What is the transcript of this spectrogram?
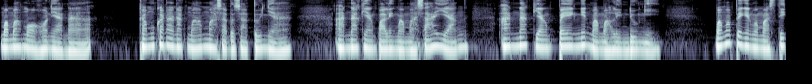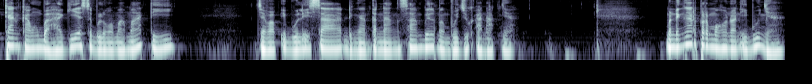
Mama mohon ya nak, kamu kan anak mama satu-satunya. Anak yang paling mama sayang, anak yang pengen mama lindungi. Mama pengen memastikan kamu bahagia sebelum mama mati. Jawab ibu Lisa dengan tenang sambil membujuk anaknya. Mendengar permohonan ibunya,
